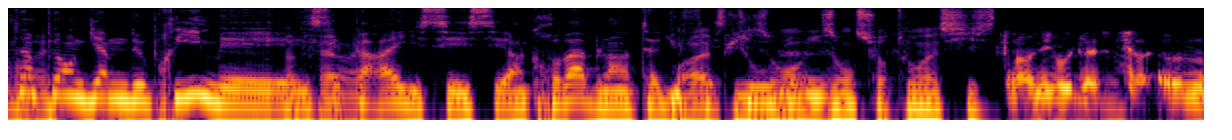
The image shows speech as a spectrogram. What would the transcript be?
monte un peu en gamme de prix, mais Tout fait, c'est ouais. pareil, c'est c'est increvable. Hein. T'as du Ouais, puis ils Festool. ont, euh, ils ont surtout un système. Là, au niveau de euh,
